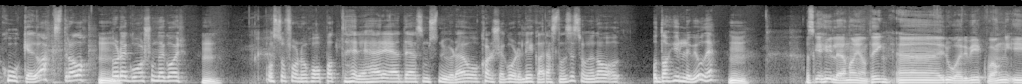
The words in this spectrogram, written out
koker det jo ekstra, da. Mm. Når det går som det går. Mm. Og så får en håpe at dette her er det som snur det, og kanskje går det like resten av sesongen. Og, og da hyller vi jo det. Mm. Jeg skal hylle en annen ting. Eh, Roar Vikvang i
